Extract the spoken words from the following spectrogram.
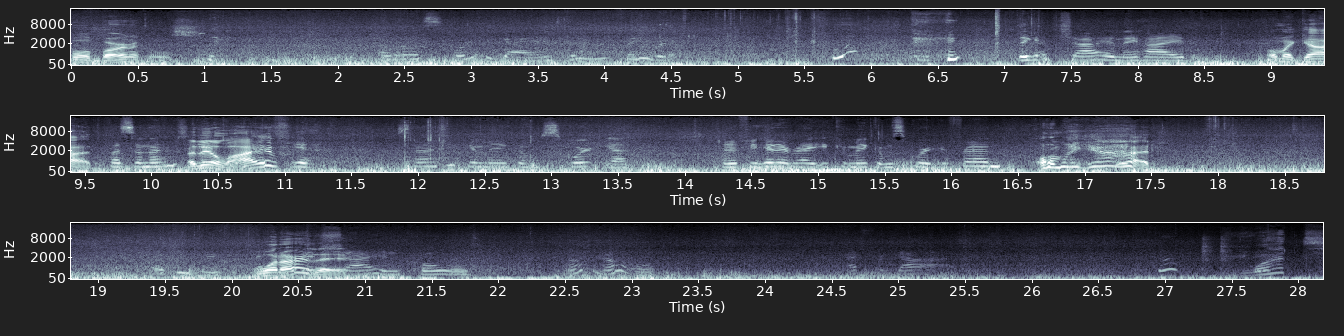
full of barnacles. A little squirty guys. They're my favorite. they get shy and they hide. Oh my god. But sometimes. Are they alive? Yeah. Sometimes you can make them squirt you. And if you hit it right, you can make them squirt your friend. Oh my god. I think they're, I What are they? Shy and cold. I don't know. I forgot. What?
